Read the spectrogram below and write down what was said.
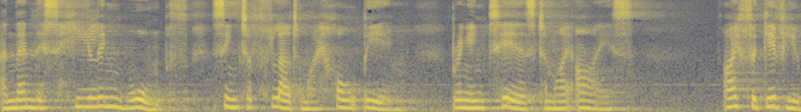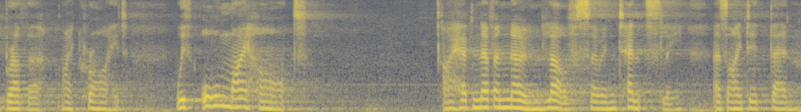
and then this healing warmth seemed to flood my whole being, bringing tears to my eyes. I forgive you, brother, I cried, with all my heart. I had never known love so intensely as I did then.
